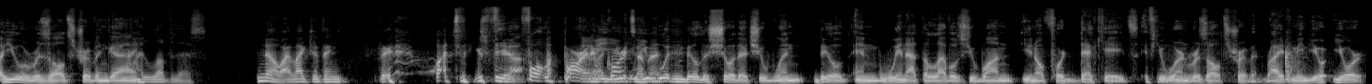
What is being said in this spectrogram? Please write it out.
are you a results driven guy? I love this. No, I like to think, watch things fall apart. I mean, you, you wouldn't build a show that you win, build and win at the levels you won, you know, for decades if you weren't results driven, right? I mean, you're you're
